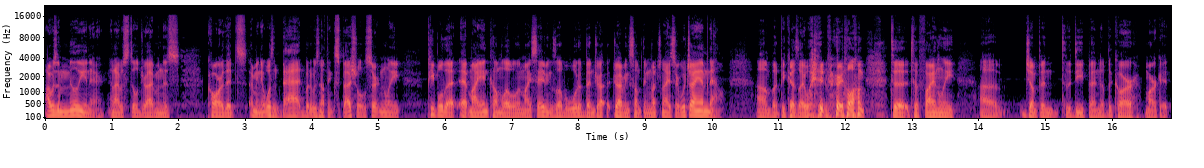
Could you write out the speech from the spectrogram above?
I was a millionaire and I was still driving this car that's, I mean, it wasn't bad, but it was nothing special. Certainly, people that at my income level and my savings level would have been dri- driving something much nicer, which I am now. Um, but because I waited very long to, to finally uh, jump into the deep end of the car market.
